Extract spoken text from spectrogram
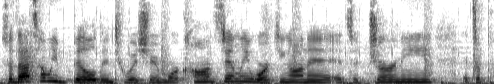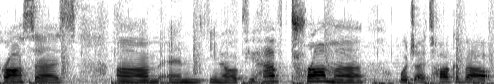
So that's how we build intuition. We're constantly working on it. It's a journey, it's a process. Um, and, you know, if you have trauma, which I talk about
